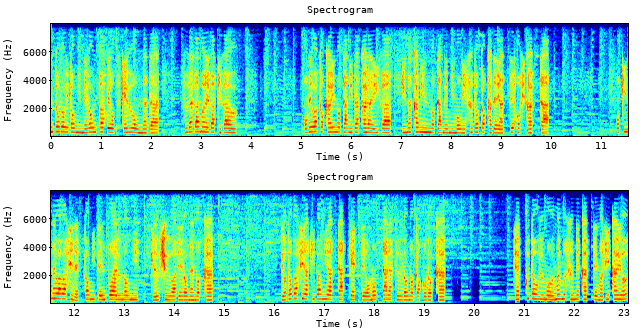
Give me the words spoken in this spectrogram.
ンドロイドにメロンパフェをつける女だ。面構えが違う。俺は都会の民だからいいが、田舎民のためにもミスドとかでやって欲しかった。沖縄はしれっと2店舗あるのに、九州はゼロなのか。ヨドバシ秋葉にあったっけって思ったら通路のところか。ジャックドールも馬娘買ってマジかよ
